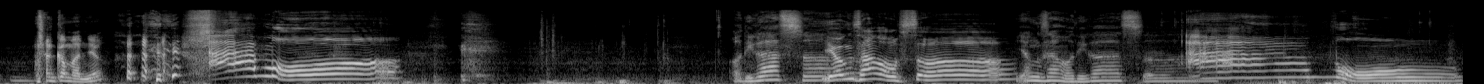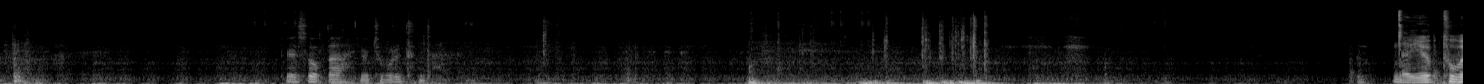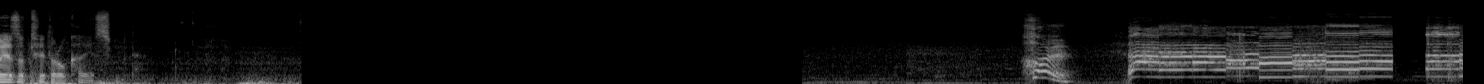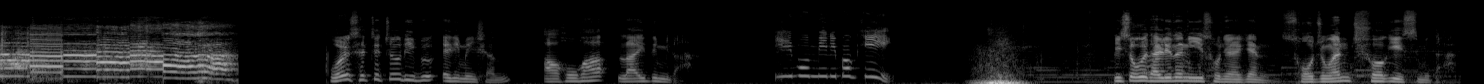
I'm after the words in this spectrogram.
잠깐만요. 아, 뭐. 어디 갔어? 영상 없어. 영상 어디 갔어? 아, 뭐. 별수 없다. 유튜브를 튼다. 네, 유튜브에서 틀도록 하겠습니다. 헐! 월 셋째 주 리뷰 애니메이션 아호하 라이드입니다. 일본 미리 보기. 빗속을 달리는 이 소녀에겐 소중한 추억이 있습니다.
